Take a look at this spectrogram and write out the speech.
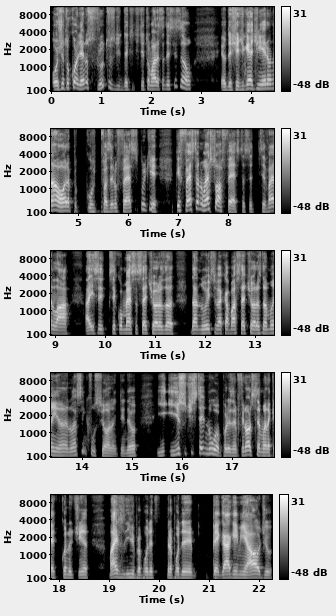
hoje eu tô colhendo os frutos de, de, de ter tomado essa decisão. Eu deixei de ganhar dinheiro na hora fazendo festas, por quê? Porque festa não é só a festa. Você vai lá, aí você começa às 7 horas da, da noite, você vai acabar às 7 horas da manhã. Não é assim que funciona, entendeu? E, e isso te extenua, por exemplo, final de semana, que é quando eu tinha mais livre para poder, poder pegar game áudio,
